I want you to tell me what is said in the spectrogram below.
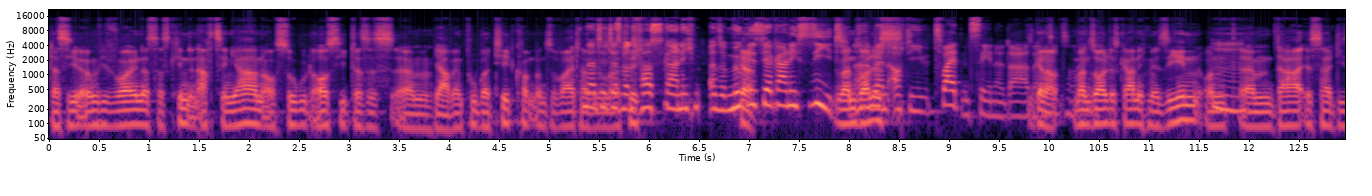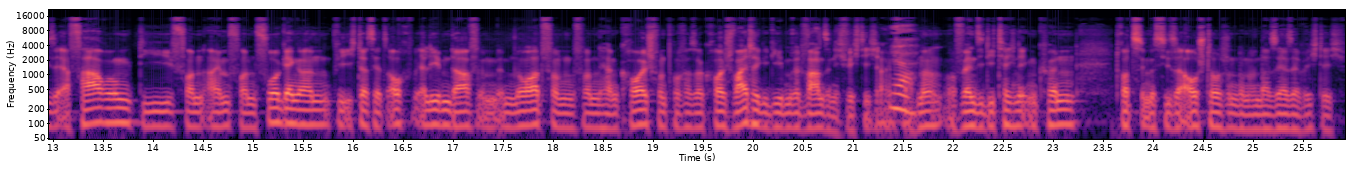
dass sie irgendwie wollen, dass das Kind in 18 Jahren auch so gut aussieht, dass es, ähm, ja, wenn Pubertät kommt und so weiter. Natürlich, dass man es fast gar nicht, also möglichst ja, gar nicht sieht, Man ne? soll wenn es- auch die zweiten Zähne da sind. Genau, sozusagen. man sollte es gar nicht mehr sehen und Mhm. ähm, da ist halt diese Erfahrung, die von einem von Vorgängern, wie ich das jetzt auch erleben darf im, im Nord, von, von Herrn Kreusch, von Professor Kreusch weitergegeben wird, wahnsinnig wichtig einfach. Ja. Ne? Auch wenn sie die Techniken können, trotzdem ist dieser Austausch untereinander sehr, sehr wichtig.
